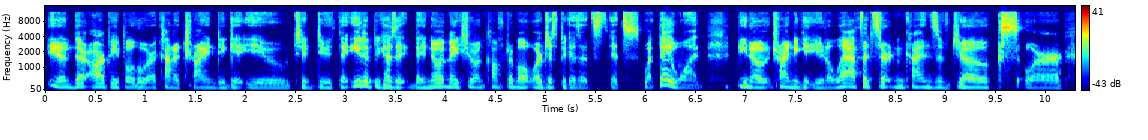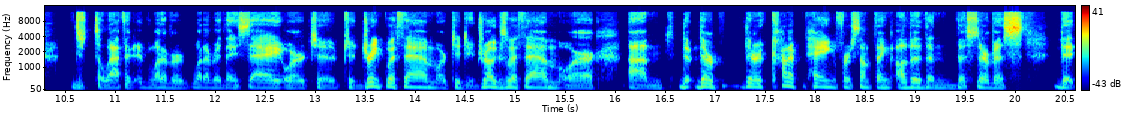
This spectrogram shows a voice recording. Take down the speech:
you know, there are people who are kind of trying to get you to do things either because it, they know it makes you uncomfortable or just because it's it's what they want. You know, trying to get you to laugh at certain kinds of jokes or just to laugh at whatever whatever they say or to to drink with them or to do drugs with them or um they're they're kind of paying for something other than the service that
